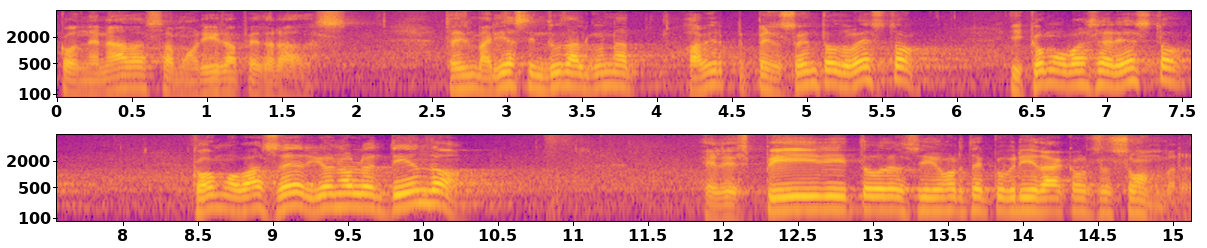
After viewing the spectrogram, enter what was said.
condenadas a morir a pedradas. Entonces María sin duda alguna, a ver, pensó en todo esto. ¿Y cómo va a ser esto? ¿Cómo va a ser? Yo no lo entiendo. El Espíritu del Señor te cubrirá con su sombra.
